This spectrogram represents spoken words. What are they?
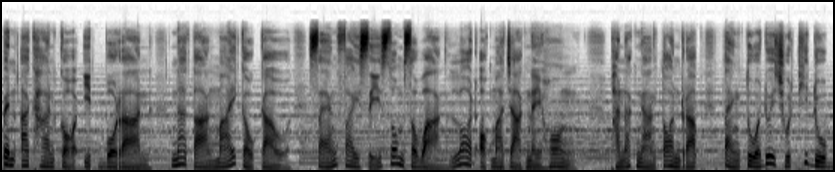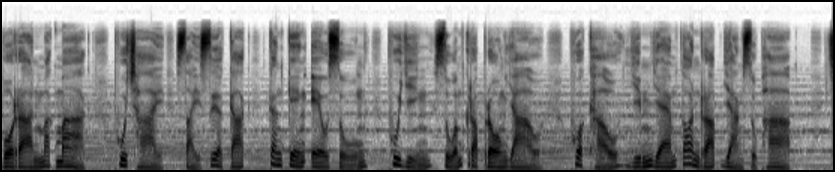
เป็นอาคารก่ออิฐโบราณ หน้าต่างไม้เก่าๆ แสงไฟสีส้มสว่างลอดออกมาจากในห้อง พนักงานต้อนรับแต่งตัวด้วยชุดที่ดูโบราณมากๆ ผู้ชายใส่เสื้อกั๊กกางเกงเอวสูง ผู้หญิงสวมกระโปรงยาว พวกเขายิ้มแย้มต้อนรับอย่างสุภาพ เจ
